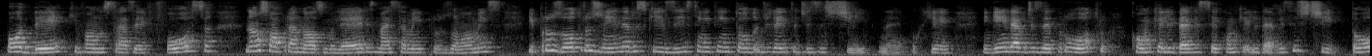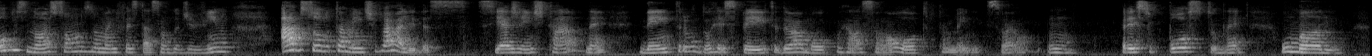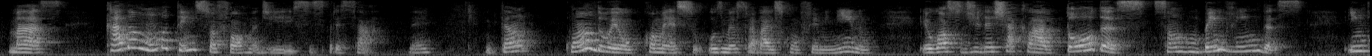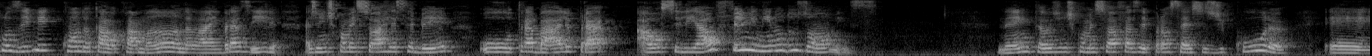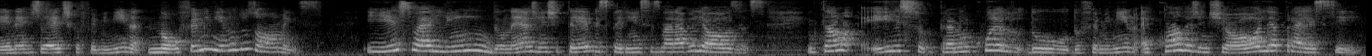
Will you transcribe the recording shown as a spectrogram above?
poder, que vão nos trazer força, não só para nós mulheres, mas também para os homens e para os outros gêneros que existem e têm todo o direito de existir, né? Porque ninguém deve dizer para o outro como que ele deve ser, como que ele deve existir. Todos nós somos uma manifestação do divino absolutamente válidas, se a gente está, né, dentro do respeito e do amor com relação ao outro também. Isso é um pressuposto, né, humano. Mas cada uma tem sua forma de se expressar, né? Então, quando eu começo os meus trabalhos com o feminino, eu gosto de deixar claro, todas são bem-vindas. Inclusive, quando eu estava com a Amanda lá em Brasília, a gente começou a receber o trabalho para auxiliar o feminino dos homens. Né? Então, a gente começou a fazer processos de cura é, energética feminina no feminino dos homens. E isso é lindo, né? A gente teve experiências maravilhosas. Então, isso, para mim, cura do, do feminino é quando a gente olha para esse,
